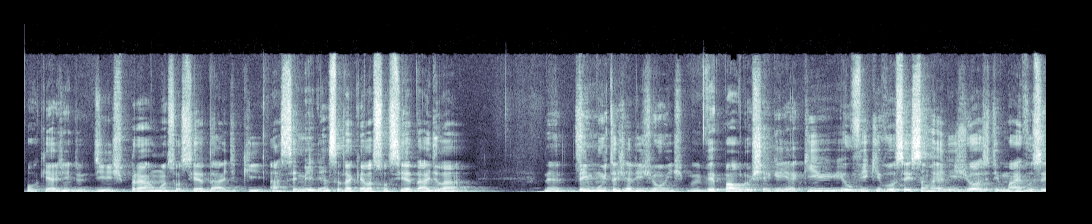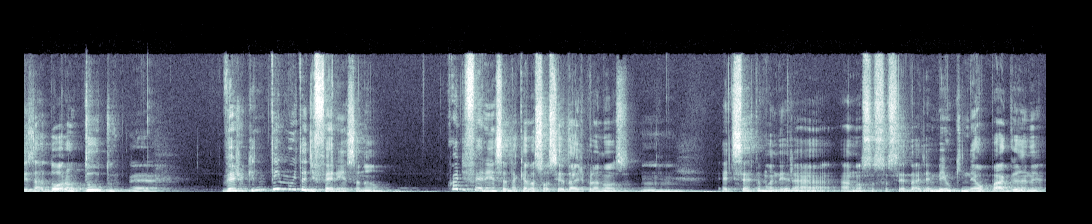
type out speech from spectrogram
Porque a gente diz para uma sociedade que a semelhança daquela sociedade lá, né, tem muitas religiões. Vê, Paulo, eu cheguei aqui e eu vi que vocês são religiosos demais, vocês adoram tudo. É. Veja que não tem muita diferença, não. Qual a diferença daquela sociedade para nós? Uhum. É, de certa maneira, a, a nossa sociedade é meio que neopagã, né?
